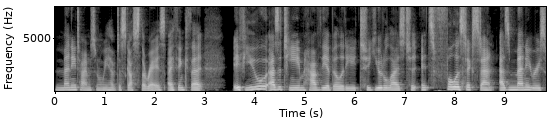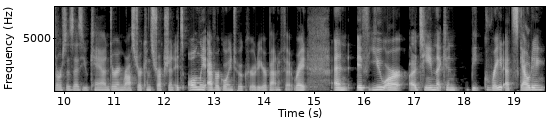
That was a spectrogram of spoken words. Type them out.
many times when we have discussed the Rays, I think that if you as a team have the ability to utilize to its fullest extent as many resources as you can during roster construction, it's only ever going to accrue to your benefit, right? And if you are a team that can be great at scouting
